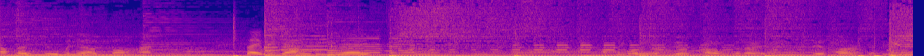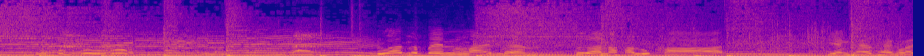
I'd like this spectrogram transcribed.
าะว่าเคยซื้อไปแล้วสองอัน ใส่ไปย่างดีเลยเพราะเสียเข้าก็ได้เสียท่าก็ดีหรือว่าจะเป็นไม้แขวนเสื้อนะคะ ลูกค้า เพียงแค่แพ็คละ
